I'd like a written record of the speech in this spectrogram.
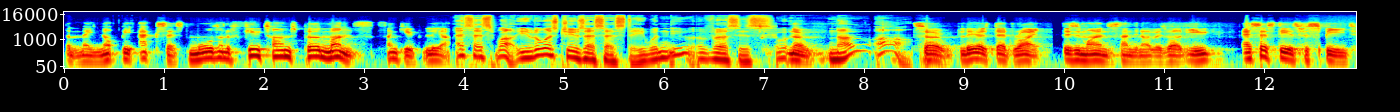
that may not be accessed more than a few times per month. Thank you, Leah. SS. Well, you'd always choose SSD, wouldn't you? Versus No. no. Oh, So Leah's dead right. This is my understanding of it as well. You SSD is for speed,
